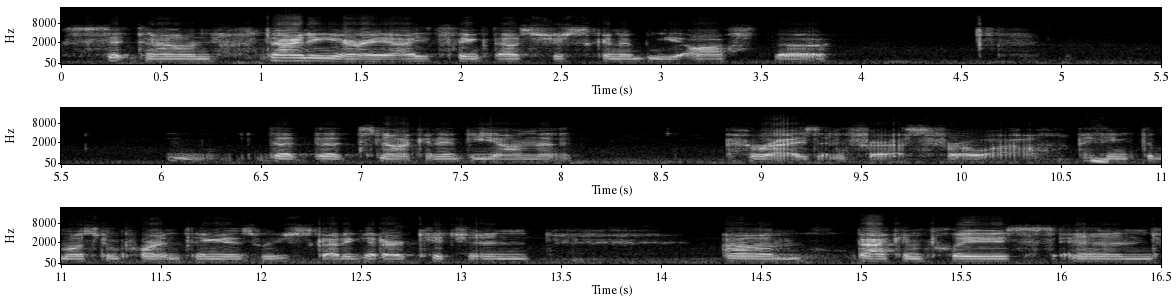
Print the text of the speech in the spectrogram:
sit down dining area. I think that's just going to be off the that that's not going to be on the horizon for us for a while. I think the most important thing is we just got to get our kitchen um, back in place and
